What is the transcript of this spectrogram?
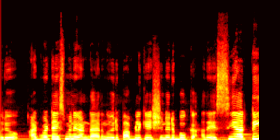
ഒരു അഡ്വർടൈസ്മെന്റ് കണ്ടായിരുന്നു. ഒരു പബ്ലിക്കേഷൻ ഒരു ബുക്ക് അത് S C R T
